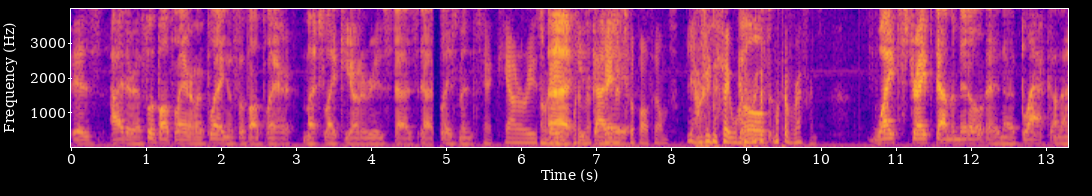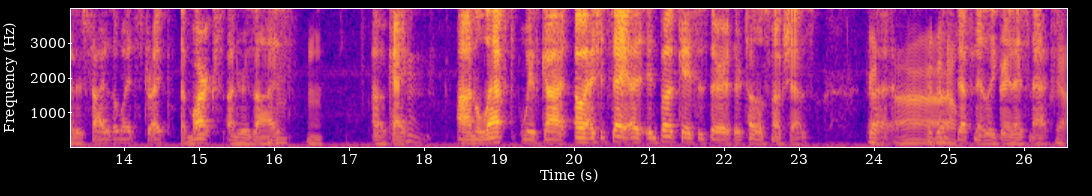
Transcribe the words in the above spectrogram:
is either a football player or playing a football player much like Keanu Reeves does uh, placements Yeah, Keanu Reeves' uh, famous, he's got famous a football films. Yeah, I was going to say, what a, Gold. ref- what a reference. white stripe down the middle and a black on either side of the white stripe the marks under his eyes okay on the left we've got oh I should say uh, in both cases they're they're total smoke shows Good. Ah, Good to know. definitely great A snacks. Yeah.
